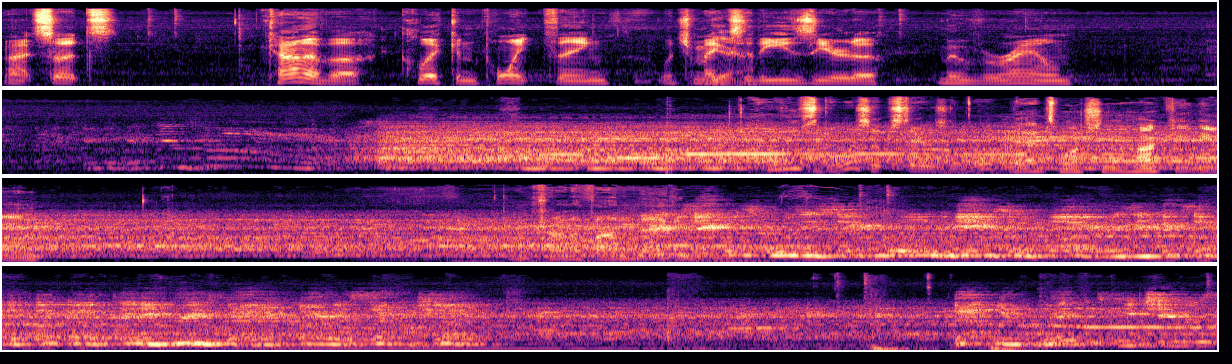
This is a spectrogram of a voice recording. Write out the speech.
Alright, so it's kind of a click and point thing, which makes Yeah. it easier to move around. All these doors upstairs are open. Dad's watching the hockey game. I'm trying to find Megan. James scores his second goal of the game so far as he picks up the puck off Teddy Greenspan and fires a second shot. That went right between Cheever's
